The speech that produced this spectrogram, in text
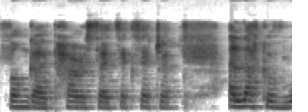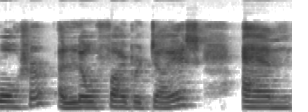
fungi, parasites, etc. A lack of water, a low fiber diet, um,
